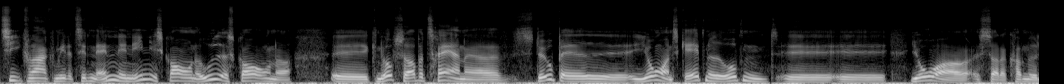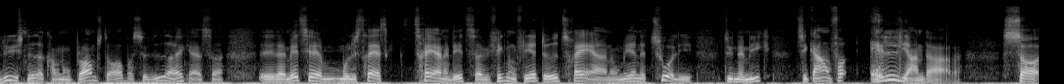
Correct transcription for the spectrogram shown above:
10 kvadratmeter til den anden ende, ind i skoven og ud af skoven, og øh, knupse op af træerne og støvbade øh, i jorden, skabe noget åbent øh, øh, jord, så der kom noget lys ned og kom nogle blomster op og så videre. Ikke? Altså, øh, være med til at molestrere træerne lidt, så vi fik nogle flere døde træer og nogle mere naturlig dynamik til gavn for alle de andre arter. Så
